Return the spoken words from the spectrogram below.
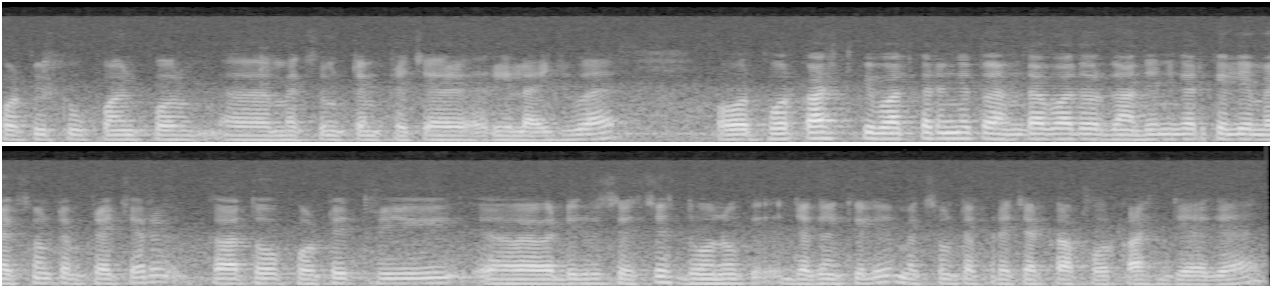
42.4 मैक्सिमम टेम्परेचर रियलाइज़ हुआ है। और फोरकास्ट की बात करेंगे तो अहमदाबाद और गांधीनगर के लिए मैक्सिमम टेम्परेचर का तो 43 डिग्री सेल्सियस दोनों जगह के लिए मैक्सिमम टेम्परेचर का फोरकास्ट दिया गया है।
